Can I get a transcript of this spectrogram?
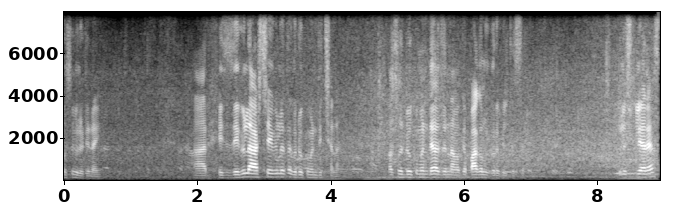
পসিবিলিটি নাই। আর এই যে যেগুলো আসছে এগুলো তো ডকুমেন্ট দিচ্ছে না। অথচ ডকুমেন্ট দেওয়ার জন্য আমাকে পাগল করে ফেলতেছে। পুলিশ ক্লিয়ারেন্স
